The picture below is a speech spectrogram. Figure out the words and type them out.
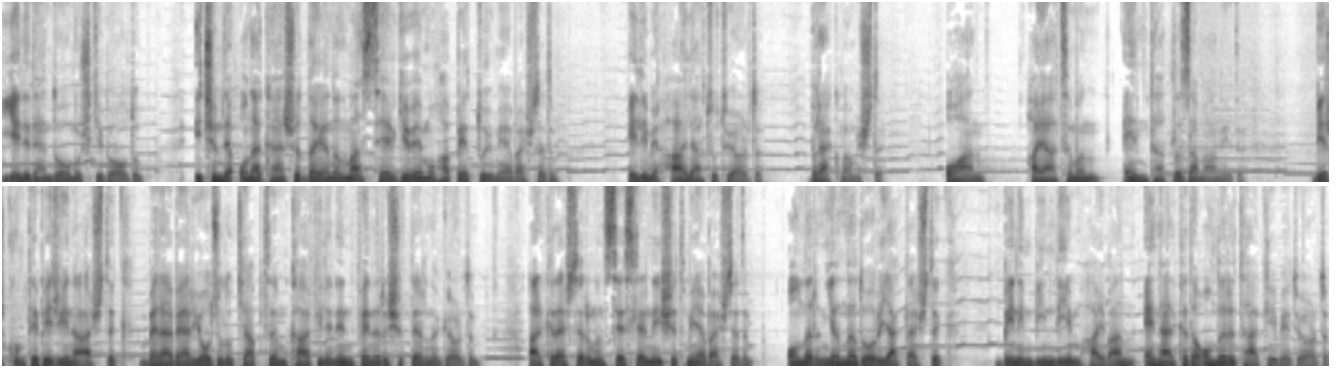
Yeniden doğmuş gibi oldum. İçimde ona karşı dayanılmaz sevgi ve muhabbet duymaya başladım. Elimi hala tutuyordu, bırakmamıştı. O an hayatımın en tatlı zamanıydı. Bir kum tepeciğini açtık, beraber yolculuk yaptığım kafilenin fener ışıklarını gördüm. Arkadaşlarımın seslerini işitmeye başladım. Onların yanına doğru yaklaştık. Benim bindiğim hayvan en arkada onları takip ediyordu.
